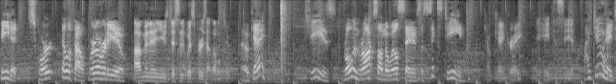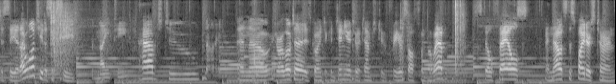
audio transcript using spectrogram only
Beat it. Squirt. Illipel, we're over to you. I'm gonna use dissonant whispers at level two. Okay. Jeez. Rolling rocks on the will saves. A 16. Okay, great. You hate to see it. I do hate to see it. I want you to succeed. 19. Halved to 9. And now Charlotta is going to continue to attempt to free herself from the web. Still fails. And now it's the spider's turn.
